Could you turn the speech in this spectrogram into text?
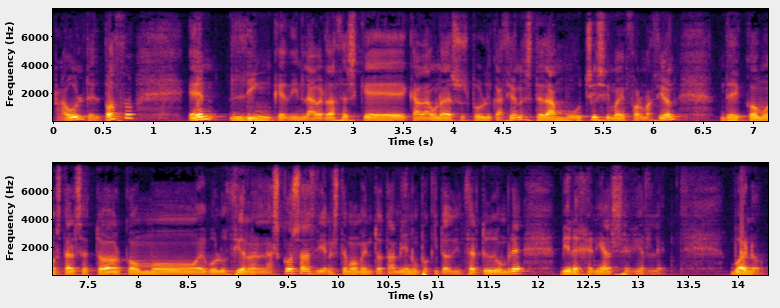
Raúl del Pozo en LinkedIn. La verdad es que cada una de sus publicaciones te da muchísima información de cómo está el sector, cómo evolucionan las cosas y en este momento también un poquito de incertidumbre. Viene genial seguirle. Bueno,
